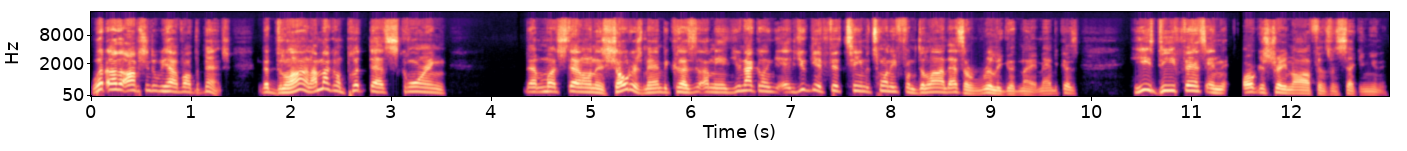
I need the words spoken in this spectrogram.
What other option do we have off the bench? The Delon, I'm not gonna put that scoring that much that on his shoulders, man. Because I mean, you're not going to if you get 15 to 20 from Delon, that's a really good night, man. Because he's defense and orchestrating offense for second unit.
